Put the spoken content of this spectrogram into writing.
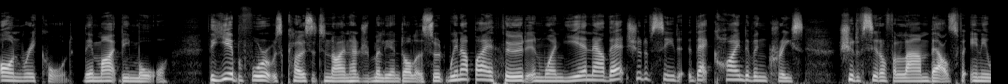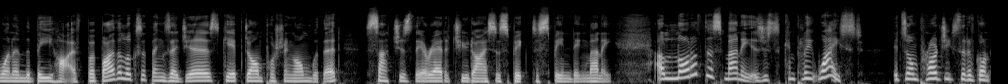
On record. There might be more. The year before it was closer to $900 million. So it went up by a third in one year. Now that should have seen that kind of increase should have set off alarm bells for anyone in the beehive. But by the looks of things, they just kept on pushing on with it, such as their attitude, I suspect, to spending money. A lot of this money is just a complete waste. It's on projects that have gone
